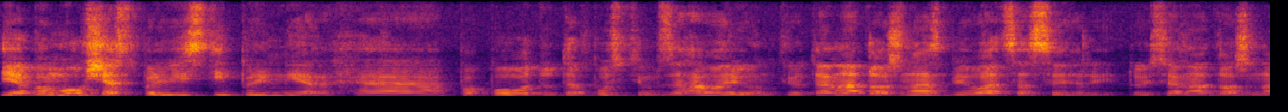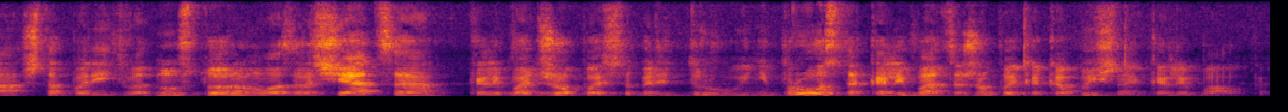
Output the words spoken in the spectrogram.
Я бы мог сейчас привести пример э, по поводу, допустим, заговоренки. Вот она должна сбиваться с игры. То есть она должна штопорить в одну сторону, возвращаться, колебать жопой, штопорить в другую. Не просто колебаться жопой, как обычная колебалка.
